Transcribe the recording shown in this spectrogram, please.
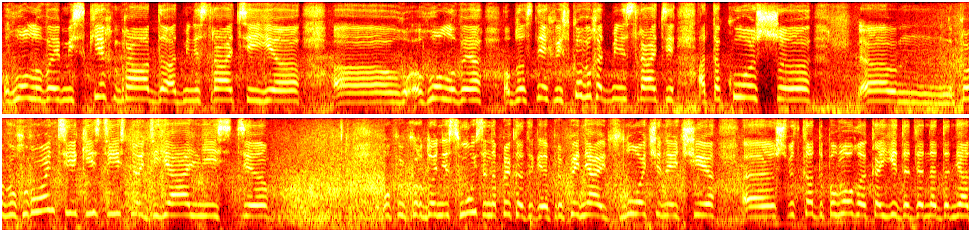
голови міських рад, адміністрацій, е, е, голови обласних військових адміністрацій, а також е, правоохоронці, які здійснюють діяльність. е, У прикордонній смузі, наприклад, е, припиняють злочини чи е, швидка допомога, яка їде для надання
